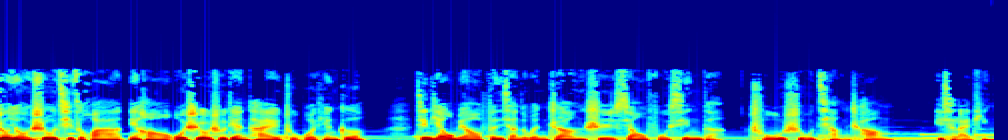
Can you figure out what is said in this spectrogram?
中有书气自华。你好，我是有书电台主播天歌。今天我们要分享的文章是肖复兴的《处暑抢长》，一起来听。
